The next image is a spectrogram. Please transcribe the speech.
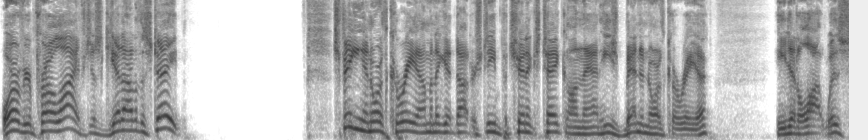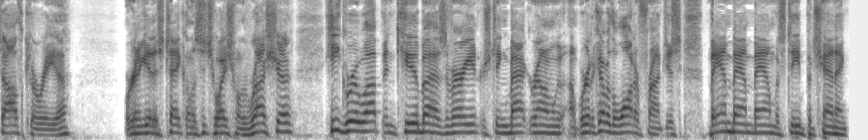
Or if you're pro-life, just get out of the state. Speaking of North Korea, I'm going to get Dr. Steve Pieczenik's take on that. He's been to North Korea. He did a lot with South Korea. We're going to get his take on the situation with Russia. He grew up in Cuba, has a very interesting background. We're going to cover the waterfront, just bam, bam, bam with Steve Pieczenik.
